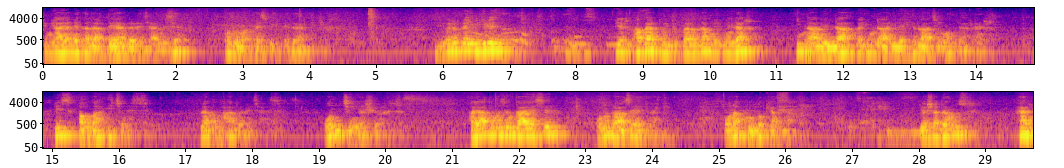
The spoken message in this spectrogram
dünyaya ne kadar değer vereceğimizi o zaman tespit ederdik. Ee, Ölümle ilgili e, bir haber duyduklarında müminler inna lillah ve inna ileyhi raciun derler. Biz Allah içiniz ve Allah'a döneceğiz. Onun için yaşıyoruz. Hayatımızın gayesi onu razı etmek. Ona kulluk yapmak. Yaşadığımız her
